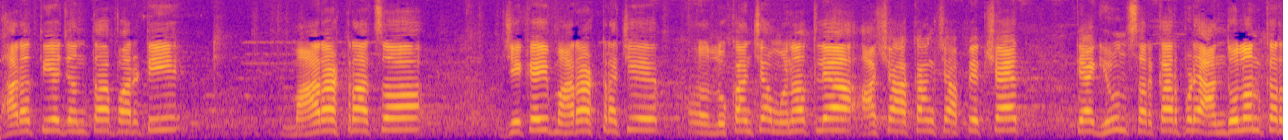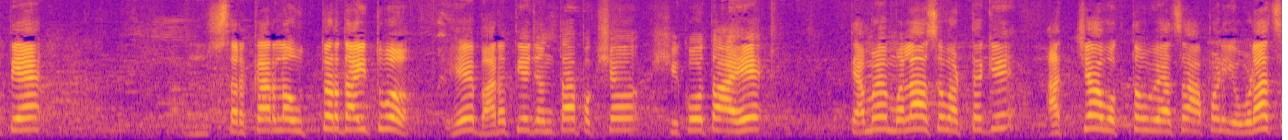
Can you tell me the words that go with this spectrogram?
भारतीय जनता पार्टी महाराष्ट्राचं जे काही महाराष्ट्राचे लोकांच्या मनातल्या आशा आकांक्षा अपेक्षा आहेत त्या घेऊन सरकारपुढे आंदोलन करते. आहे सरकारला उत्तरदायित्व हे भारतीय जनता पक्ष शिकवत आहे. त्यामुळे मला असं वाटतं की आजच्या वक्तव्याचा आपण एवढाच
